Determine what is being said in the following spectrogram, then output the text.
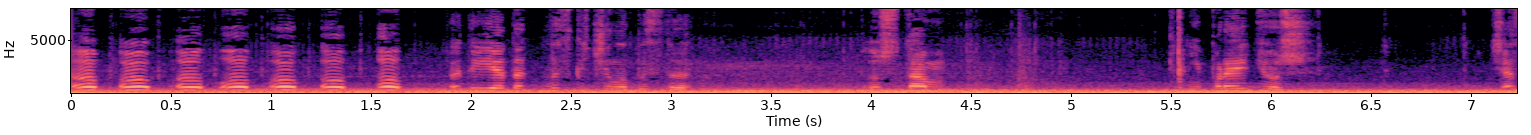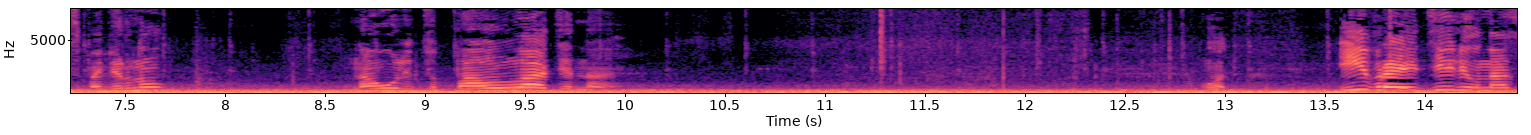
Оп, оп, оп, оп, оп, оп, оп. Это я так выскочила быстро. Потому что там не пройдешь. Сейчас поверну на улицу Палладина. Вот. И в райотделе у нас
